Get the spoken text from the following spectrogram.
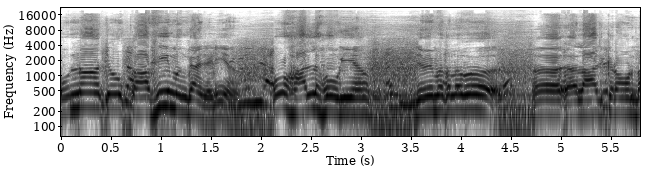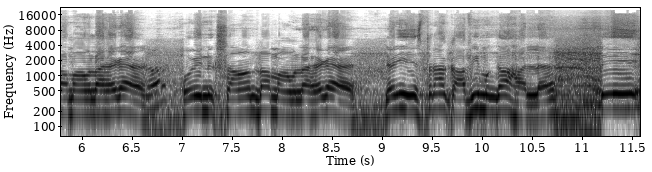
ਉਹਨਾਂ ਚੋਂ ਕਾਫੀ ਮੰਗਾਂ ਜਿਹੜੀਆਂ ਉਹ ਹੱਲ ਹੋ ਗਈਆਂ। ਜਿਵੇਂ ਮਤਲਬ ਇਲਾਜ ਕਰਾਉਣ ਦਾ ਮਾਮਲਾ ਹੈਗਾ ਹੈ, ਹੋਏ ਨੁਕਸਾਨ ਦਾ ਮਾਮਲਾ ਹੈਗਾ ਹੈ। ਯਾਨੀ ਇਸ ਤਰ੍ਹਾਂ ਕਾਫੀ ਮੰਗਾ ਹੱਲ ਹੈ ਤੇ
